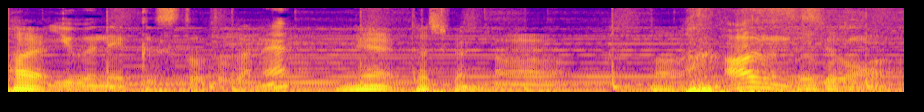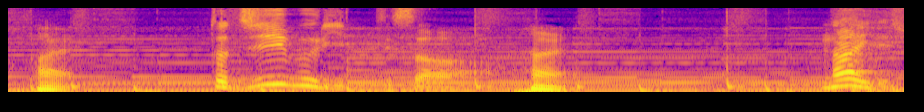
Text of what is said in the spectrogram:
はい。Unext とかね。ね、確かにう。ん。ああるんですよはい。とジブリってさ、はい。ないでし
